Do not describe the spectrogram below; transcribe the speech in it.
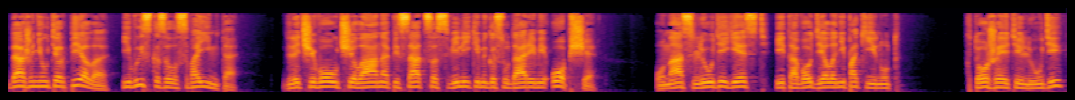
Даже не утерпела и высказала своим-то, для чего учила она писаться с великими государями обще. У нас люди есть, и того дела не покинут. Кто же эти люди,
